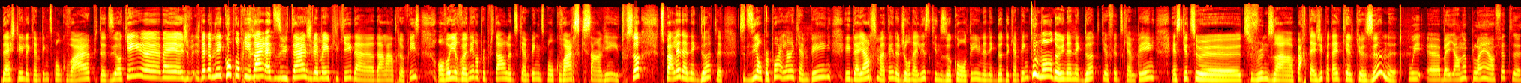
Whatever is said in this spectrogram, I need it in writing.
d'acheter le camping du Pont-Couvert, puis t'as dit, OK, ben, je vais je vais devenir copropriétaire à 18 ans, je vais m'impliquer dans, dans l'entreprise. On va y revenir un peu plus tard, là, du camping du Pont-Couvert, ce qui s'en vient et tout ça. Tu parlais d'anecdotes. Tu dis, on peut pas aller en camping. Et d'ailleurs, ce matin, notre journaliste qui nous a conté une anecdote de camping. Tout le monde a une anecdote qui a fait du camping. Est-ce que tu, euh, tu veux nous en partager peut-être quelques-unes? Oui, euh, ben il y en a plein en fait. euh,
